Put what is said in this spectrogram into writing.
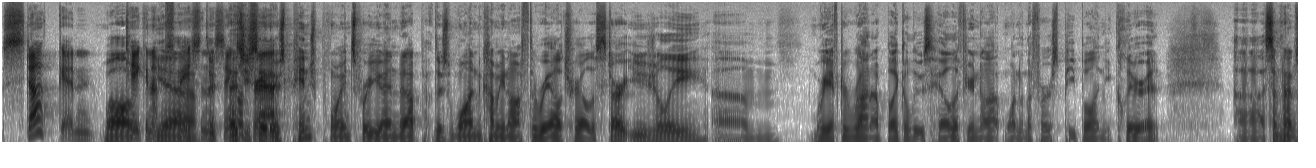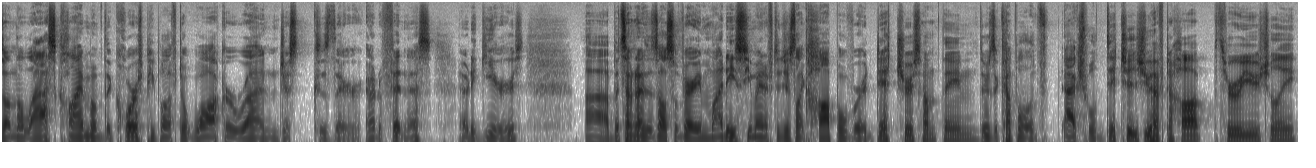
stuck and well, taking up yeah, space in the single as you track. say, there's pinch points where you end up. There's one coming off the rail trail to start usually, um, where you have to run up like a loose hill if you're not one of the first people and you clear it. Uh, sometimes on the last climb of the course, people have to walk or run just because they're out of fitness, out of gears. Uh, but sometimes it's also very muddy, so you might have to just like hop over a ditch or something. There's a couple of actual ditches you have to hop through usually,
